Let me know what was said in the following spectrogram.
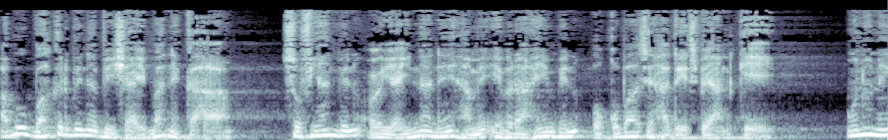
ابو بکر بن ابی شائبہ نے کہا، سفیان بن عیینہ نے ہمیں ابراہیم بن عقبہ سے حدیث بیان کی۔ انہوں نے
